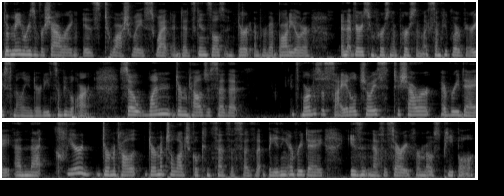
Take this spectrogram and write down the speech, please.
the main reason for showering is to wash away sweat and dead skin cells and dirt and prevent body odor and that varies from person to person like some people are very smelly and dirty some people aren't so one dermatologist said that it's more of a societal choice to shower every day, and that clear dermatolo- dermatological consensus says that bathing every day isn't necessary for most people,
